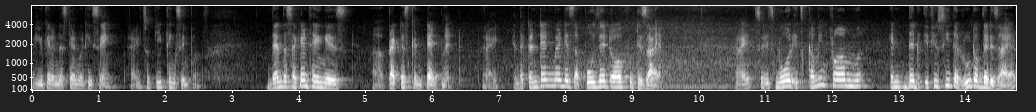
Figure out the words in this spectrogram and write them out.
You can understand what he's saying right? So keep things simple. Then the second thing is uh, practice contentment right? And the contentment is opposite of desire right? So it's more it's coming from and the, if you see the root of the desire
